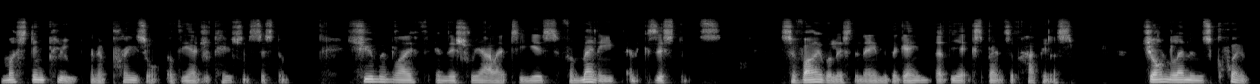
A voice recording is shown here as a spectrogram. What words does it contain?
must include an appraisal of the education system. Human life in this reality is, for many, an existence. Survival is the name of the game at the expense of happiness. John Lennon's quote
